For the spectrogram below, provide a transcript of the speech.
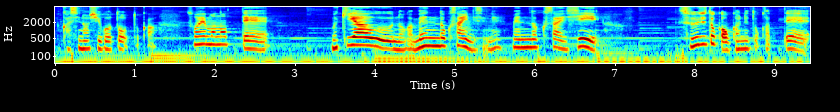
昔の仕事とかそういうものって向き合うのが面倒くさいんですよね面倒くさいし数字とかお金とかって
